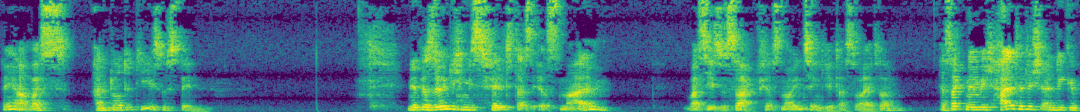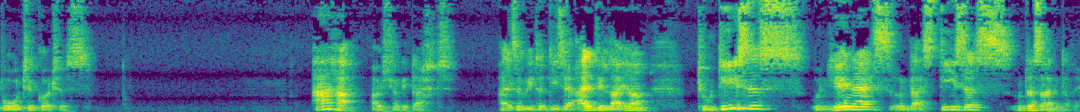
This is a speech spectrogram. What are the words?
Naja, was antwortet Jesus denn? Mir persönlich missfällt das erstmal, was Jesus sagt. Vers 19 geht das weiter. Er sagt nämlich, halte dich an die Gebote Gottes. Aha, habe ich mir gedacht. Also wieder diese alte Leier, tu dieses und jenes und das dieses und das andere.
